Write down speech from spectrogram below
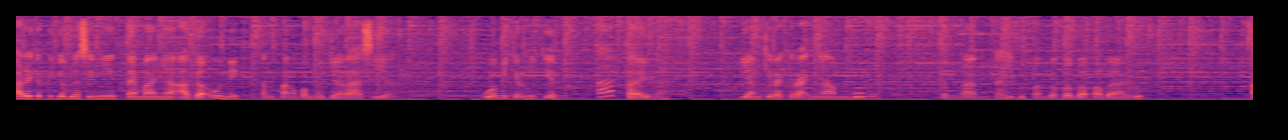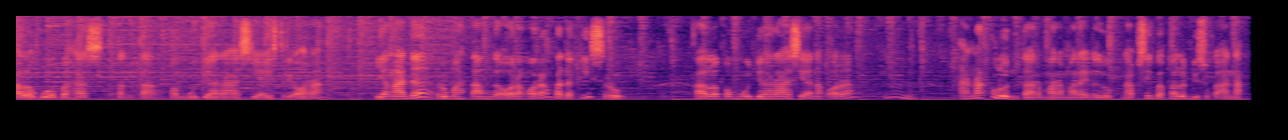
Hari ke-13 ini temanya agak unik tentang pemuja rahasia. Gue mikir-mikir, apa ya yang kira-kira nyambung dengan kehidupan bapak-bapak baru? Kalau gue bahas tentang pemuja rahasia istri orang, yang ada rumah tangga orang-orang pada kisruh. Kalau pemuja rahasia anak orang, hmm, anak lu ntar marah-marahin lu. Kenapa sih bapak lebih suka anak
